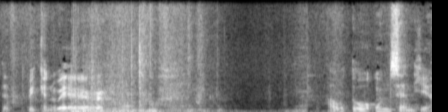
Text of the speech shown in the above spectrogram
that we can wear. Outdoor onsen here.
